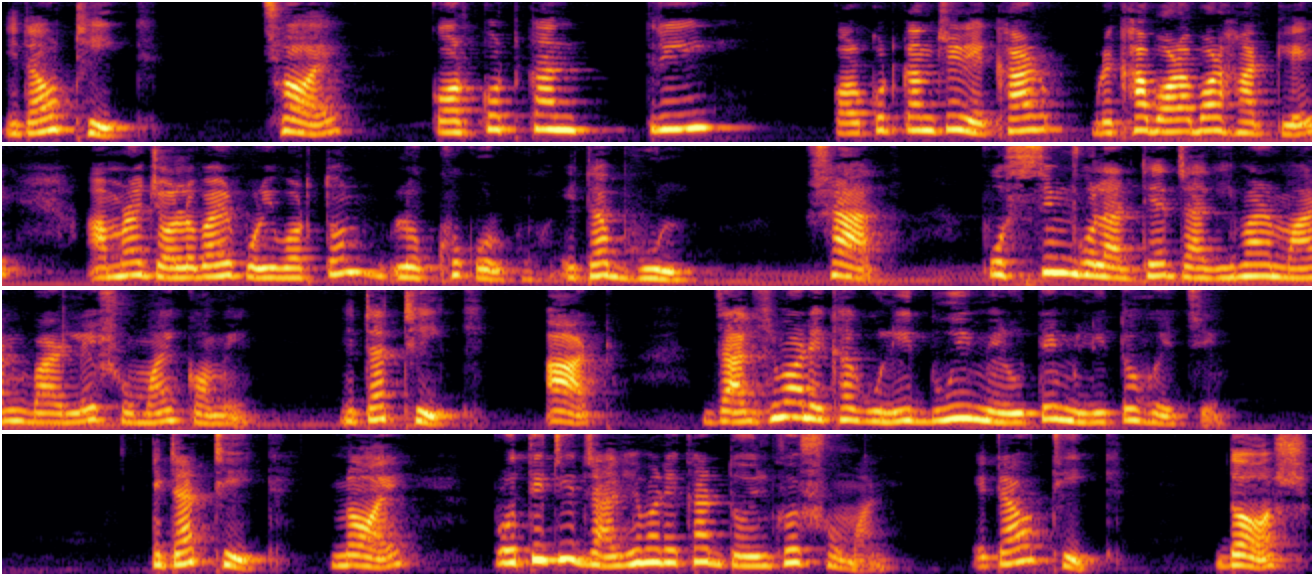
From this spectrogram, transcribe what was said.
এটাও ঠিক। ছয়, কর্কটকান্ত্রী কর্কটকান্ত্রী রেখার, রেখা বরাবর হাঁটলে আমরা জলবায়ুর পরিবর্তন লক্ষ্য করব। এটা ভুল। সাত, পশ্চিম গোলার্ধে দ্রাঘিমার মান বাড়লে সময় কমে। এটা ঠিক। আট জাঘিমা রেখাগুলি দুই মেরুতে মিলিত হয়েছে। এটা ঠিক। নয়, প্রতিটি দ্রাঘিমা রেখার দৈর্ঘ্য সমান। এটাও ঠিক। দশ,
